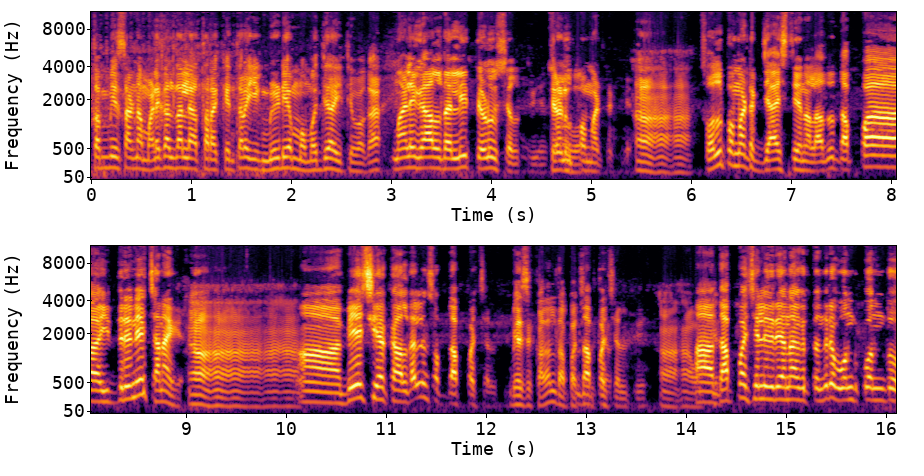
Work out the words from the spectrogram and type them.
ಕಮ್ಮಿ ಸಣ್ಣ ಮಳೆಗಾಲದಲ್ಲಿ ಆ ತರ ಹಾಕಿಂತಾರ ಈಗ ಮೀಡಿಯಂ ಮಧ್ಯ ಐತಿ ಇವಾಗ. ಮಳೆಗಾಲದಲ್ಲಿ ತೆಳು ಚೆಲ್ತೀವಿ ತೆಳು. ಸ್ವಲ್ಪ ಮಟ್ಟಕ್ಕೆ. ಹಾ ಹಾ ಹಾ. ಸ್ವಲ್ಪ ಮಟ್ಟಕ್ಕೆ ಜಾಸ್ತಿ ಏನಲ್ಲ ಅದು ದಪ್ಪ ಇದ್ರೇನೆ ಚೆನ್ನಾಗಿ. ಹಾ ಹಾ ಹಾ ಹಾ ಹಾ. ಆ, ಬೇಸಿಗೆ ಕಾಲದಲ್ಲಿ ಸ್ವಲ್ಪ ದಪ್ಪ ಚೆಲ್ತೀವಿ. ಬೇಸಿಗೆ ಕಾಲದಲ್ಲಿ ದಪ್ಪ ದಪ್ಪ? ಚೆಲ್ತೀವಿ. ಹಾ ಆ. ದಪ್ಪ ಚೆಲ್ಲಿದ್ರೆ ಏನಾಗುತ್ತೆ ಅಂದ್ರೆ ಒಂದ್ಕೊಂದು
